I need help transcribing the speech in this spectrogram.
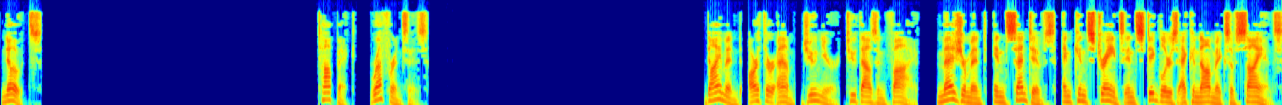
Notes. References Diamond, Arthur M., Jr. 2005. "'Measurement, Incentives, and Constraints in Stigler's Economics of Science'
